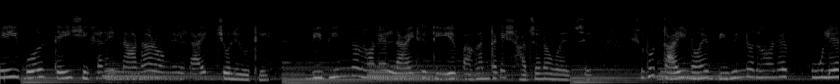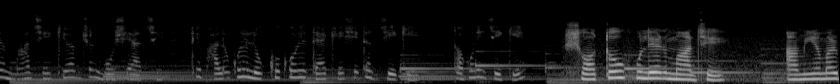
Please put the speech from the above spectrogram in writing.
এই বলতেই সেখানে নানা রঙের লাইট জ্বলে ওঠে। বিভিন্ন ধরনের লাইট দিয়ে বাগানটাকে সাজানো হয়েছে। শুধু তাই নয় বিভিন্ন ধরনের ফুলের মাঝে কেউ একজন বসে আছে। কে ভালো করে লক্ষ্য করে দেখে সেটা জেকে তখনই জেকে শত ফুলের মাঝে আমি আমার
